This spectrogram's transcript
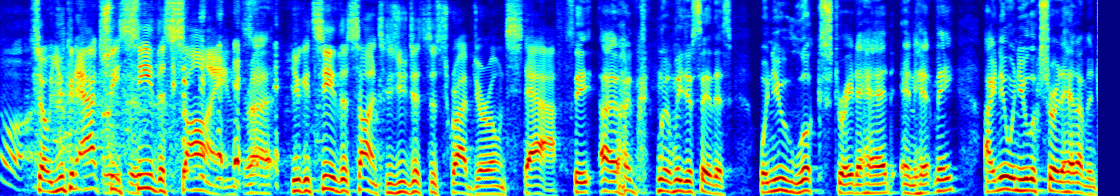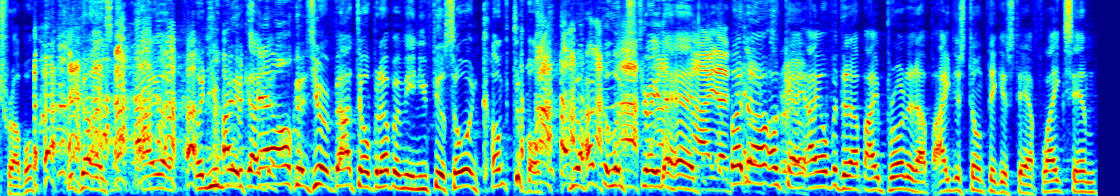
Aww. So you can actually see the signs. right. You can see the signs because you just described your own staff. See, I, I, let me just say this when you look straight ahead and hit me, I knew when you look straight ahead, I'm in trouble because I like when you make I, because you're about to open up. I mean, you feel so uncomfortable. you have to look straight ahead. but no, okay, I opened it up. I brought it up. I just don't think his staff likes him.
